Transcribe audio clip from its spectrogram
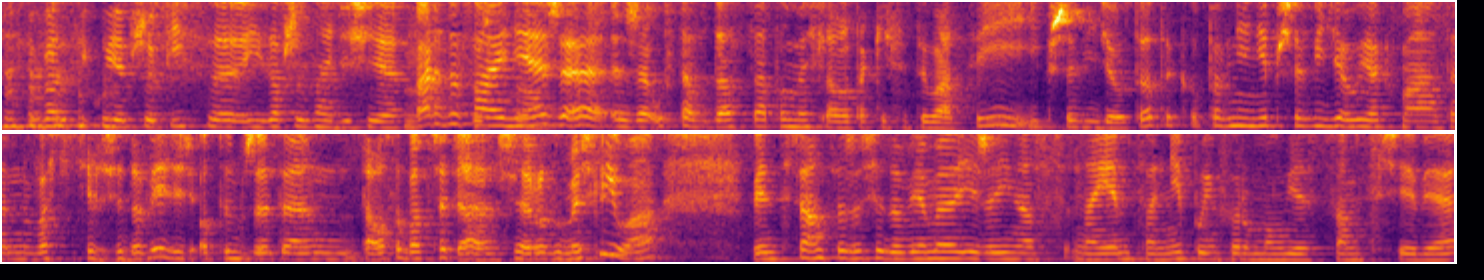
weryfikuje przepisy i zawsze znajdzie się... Bardzo fajnie, kto... że, że ustawodawca pomyślał o takiej sytuacji i przewidział to, tylko pewnie nie przewidział, jak ma ten właściciel się dowiedzieć o tym, że ten, ta osoba trzecia się rozmyśliła, więc szanse, że się dowiemy, jeżeli nas najemca nie poinformuje sam z siebie,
